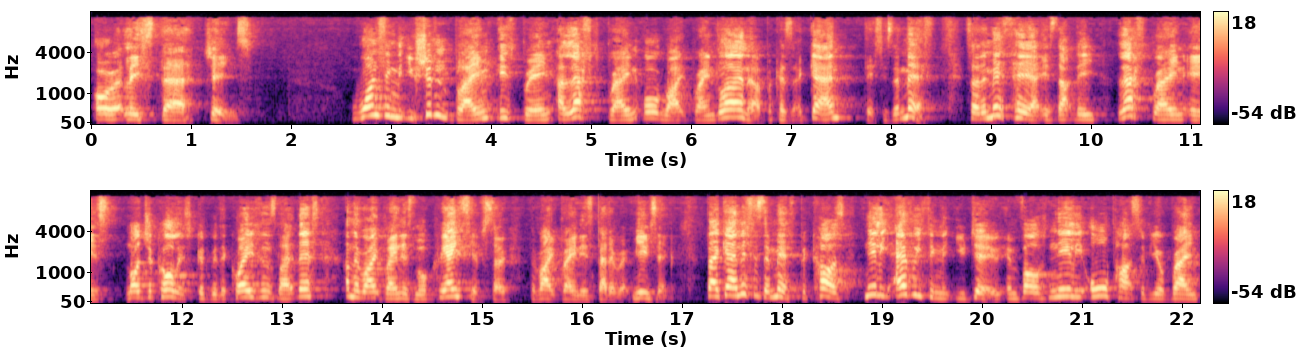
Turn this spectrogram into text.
or at least their genes. One thing that you shouldn't blame is being a left brain or right brained learner, because again, this is a myth. So the myth here is that the left brain is logical, it's good with equations like this, and the right brain is more creative, so the right brain is better at music. But again, this is a myth because nearly everything that you do involves nearly all parts of your brain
